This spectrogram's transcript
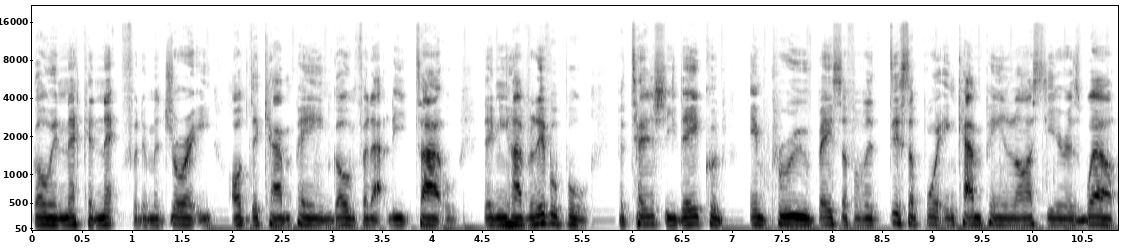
going neck and neck for the majority of the campaign, going for that league title. Then you have Liverpool. Potentially, they could improve based off of a disappointing campaign last year as well.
